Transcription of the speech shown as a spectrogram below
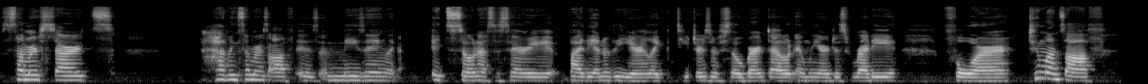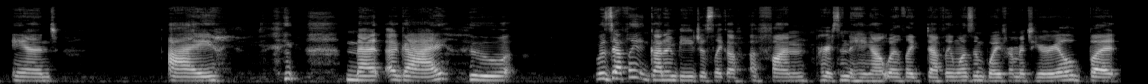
summer starts. Having summers off is amazing. Like it's so necessary by the end of the year. Like teachers are so burnt out and we are just ready for two months off. And I met a guy who was definitely gonna be just like a, a fun person to hang out with. Like definitely wasn't boyfriend material, but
